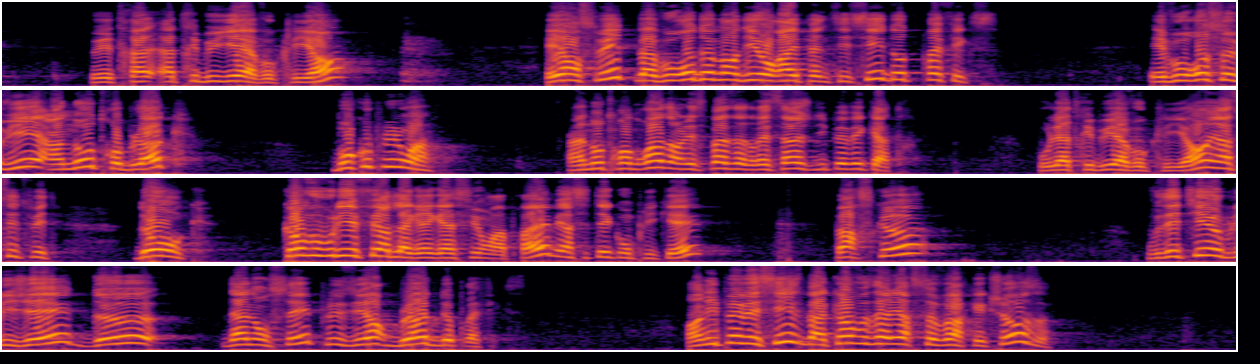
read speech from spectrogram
vous les attribuiez à vos clients, et ensuite bah, vous redemandiez au RIPE NCC d'autres préfixes. Et vous receviez un autre bloc beaucoup plus loin, un autre endroit dans l'espace d'adressage d'IPv4. Vous l'attribuez à vos clients et ainsi de suite. Donc, quand vous vouliez faire de l'agrégation après, eh bien c'était compliqué parce que vous étiez obligé d'annoncer plusieurs blocs de préfixes. En IPv6, bah, quand vous allez recevoir quelque chose,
